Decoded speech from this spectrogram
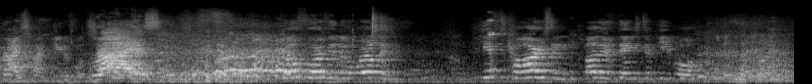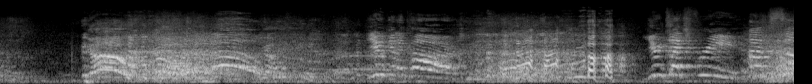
Rise, my beautiful child. Rise! Go forth into the world and gift cars and other things to people. Go! Go! Go! You get a car! You're debt free! I'm so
